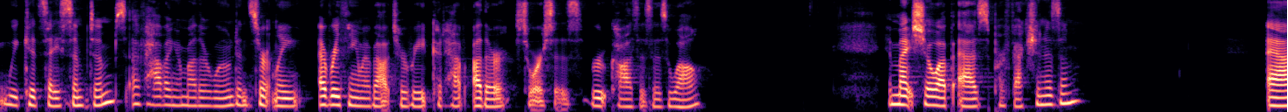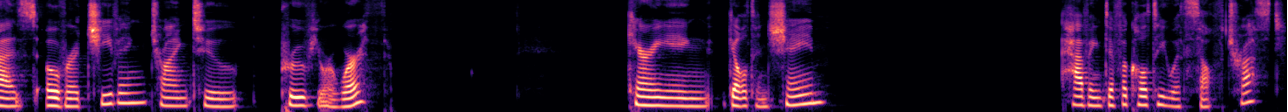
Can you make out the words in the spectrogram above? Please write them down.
we could say, symptoms of having a mother wound. And certainly everything I'm about to read could have other sources, root causes as well. It might show up as perfectionism, as overachieving, trying to prove your worth, carrying guilt and shame, having difficulty with self trust,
